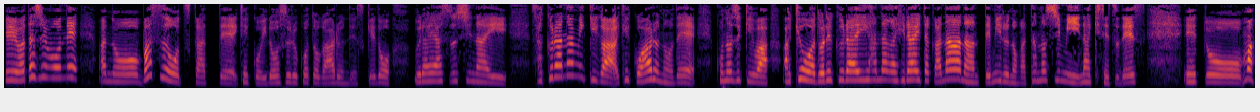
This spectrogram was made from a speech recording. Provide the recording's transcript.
えー私もね、あのーバスを使って結構移動することがあるんですけど、浦安市内、桜並木が結構あるので、この時期は、あ、今日はどれくらい花が開いたかなーなんて見るのが楽しみな季節です。えっ、と、まあ、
